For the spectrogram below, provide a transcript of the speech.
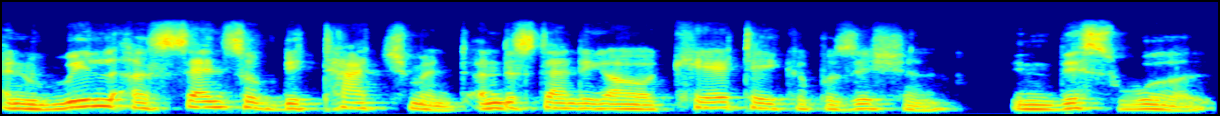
And will a sense of detachment, understanding our caretaker position in this world,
